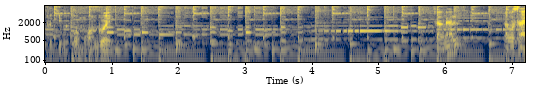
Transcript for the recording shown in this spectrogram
ได้กลิ่นความหอมด้วย จากนั้นเราก็ใส่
